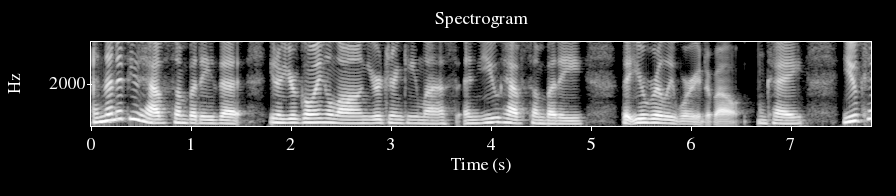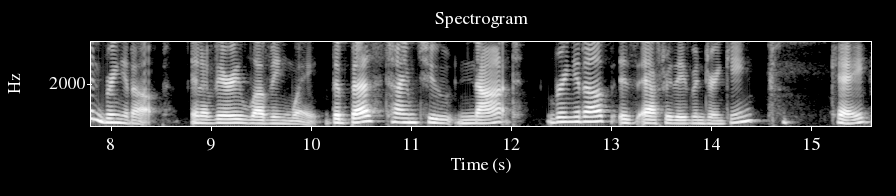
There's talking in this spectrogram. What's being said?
And then if you have somebody that, you know, you're going along, you're drinking less, and you have somebody that you're really worried about, okay, you can bring it up in a very loving way. The best time to not bring it up is after they've been drinking. okay.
